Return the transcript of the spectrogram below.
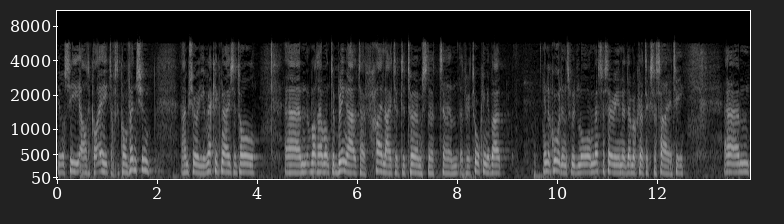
you'll see Article 8 of the Convention. I'm sure you recognize it all. Um, what I want to bring out, I've highlighted the terms that, um, that we're talking about in accordance with law necessary in a democratic society. Um,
